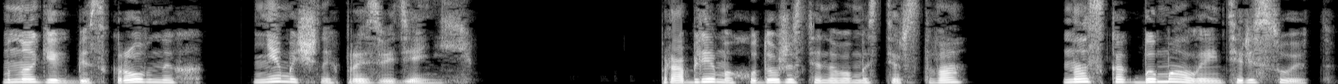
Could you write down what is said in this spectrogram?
многих бескровных, немощных произведений. Проблема художественного мастерства нас как бы мало интересует.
